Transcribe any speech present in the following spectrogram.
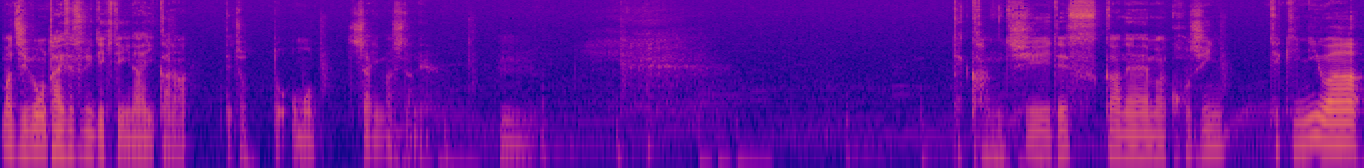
まあ自分を大切にできていないかなってちょっと思っちゃいましたね。うん。って感じですかね。まあ個人的には、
